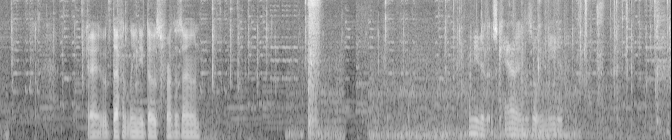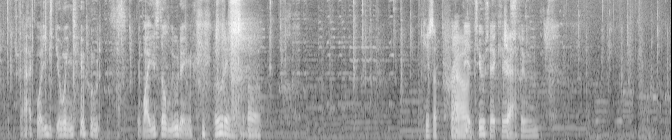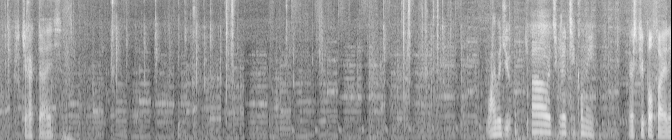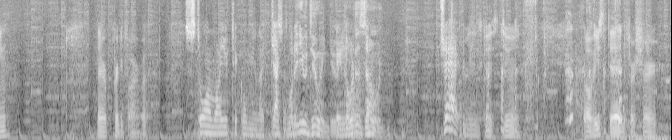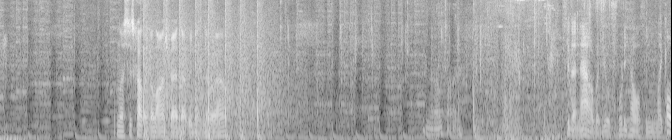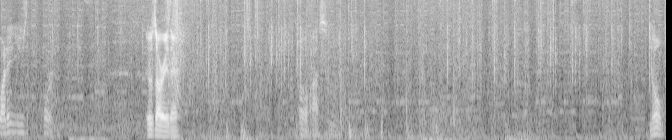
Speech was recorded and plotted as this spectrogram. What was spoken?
Okay, we'll definitely need those for the zone. We needed those cannons. Is what we needed. Jack, what are you doing, dude? Why are you still looting? Looting. oh, He's a Might be a proud two tick here Jack. soon. Jack dies. Why would you? oh, it's gonna tickle me. There's people fighting. They're pretty far, but Storm, why you tickle me like Jack, this? what are you doing, dude? Go to Hawk. zone. Jack? what are these guys doing? Oh, he's dead for sure. Unless he's got like a launch pad that we didn't know about. No, I'm fine. See that now, but you have 40 health and like. Oh, I didn't use that before. It was already there. Oh, I see. No.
